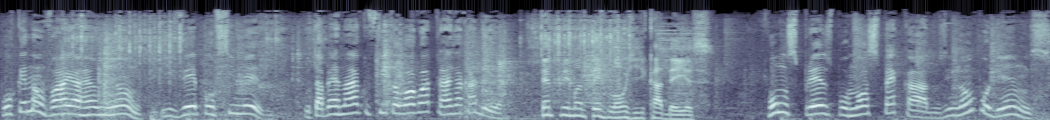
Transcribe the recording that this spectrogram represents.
por que não vai à reunião e vê por si mesmo? O tabernáculo fica logo atrás da cadeia. Tento me manter longe de cadeias. Fomos presos por nossos pecados e não podemos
